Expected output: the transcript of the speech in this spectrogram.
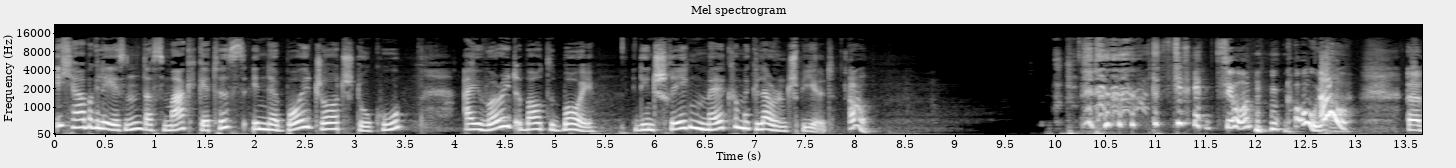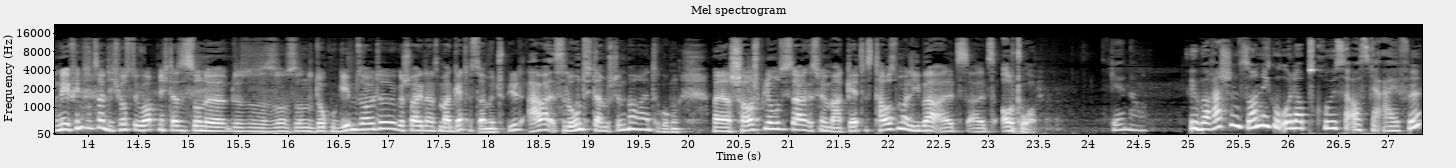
Ich habe gelesen, dass Mark Gettis in der Boy George Doku I Worried About the Boy den schrägen Malcolm McLaren spielt. Oh. Die Reaktion. Oh, ja. Oh. Ähm, nee, finde ich interessant. Ich wusste überhaupt nicht, dass es so eine, so, so, eine Doku geben sollte, geschweige denn, dass Mark Gettis damit spielt. Aber es lohnt sich dann bestimmt mal reinzugucken. Weil als Schauspieler, muss ich sagen, ist mir Mark Gettis tausendmal lieber als, als Autor. Genau. Überraschend sonnige Urlaubsgrüße aus der Eifel.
